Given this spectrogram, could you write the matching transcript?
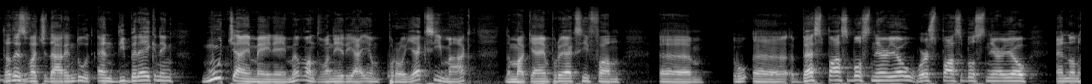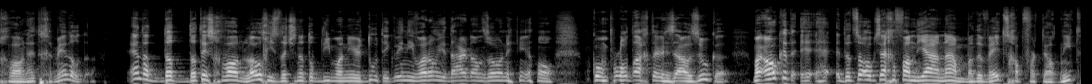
Dat is wat je daarin doet. En die berekening moet jij meenemen. Want wanneer jij een projectie maakt, dan maak jij een projectie van. eh, best possible scenario, worst possible scenario en dan gewoon het gemiddelde. En dat, dat, dat is gewoon logisch dat je het op die manier doet. Ik weet niet waarom je daar dan zo'n heel complot achter zou zoeken. Maar ook het, eh, dat ze ook zeggen van ja, nou, maar de wetenschap vertelt niet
